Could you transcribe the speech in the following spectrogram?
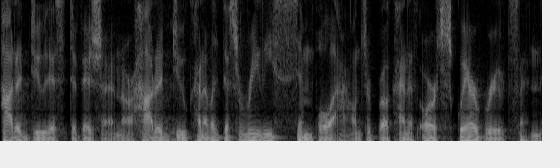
how to do this division or how to do kind of like this really simple algebra kind of or square roots and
